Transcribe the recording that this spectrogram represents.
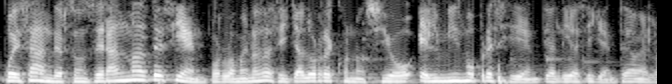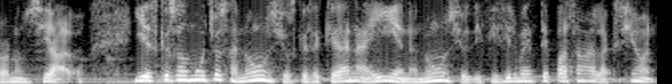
Pues Anderson, serán más de 100, por lo menos así ya lo reconoció el mismo presidente al día siguiente de haberlo anunciado. Y es que son muchos anuncios que se quedan ahí en anuncios, difícilmente pasan a la acción.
